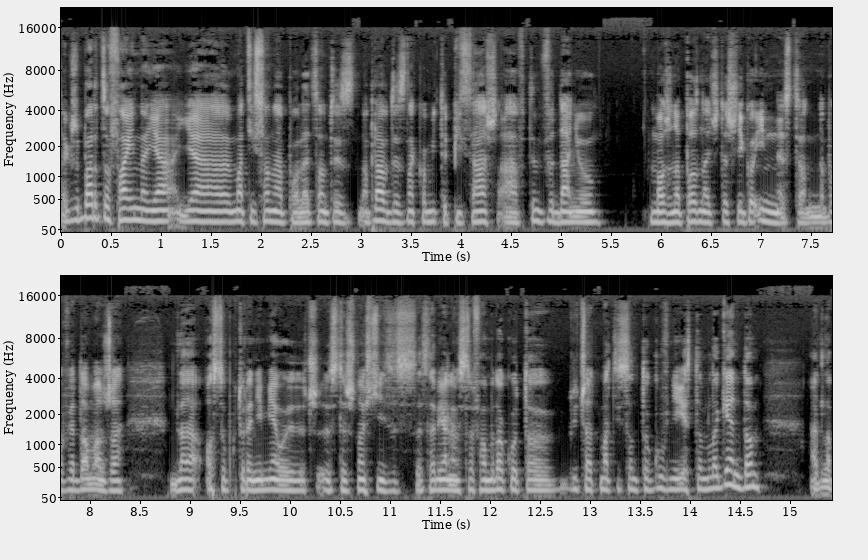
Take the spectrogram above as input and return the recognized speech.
Także bardzo fajne, ja, ja Mattisona polecam, to jest naprawdę znakomity pisarz, a w tym wydaniu można poznać też jego inne strony, no bo wiadomo, że dla osób, które nie miały styczności ze serialem Strefa Mroku, to Richard Mattison to głównie Jestem Legendą, a dla,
